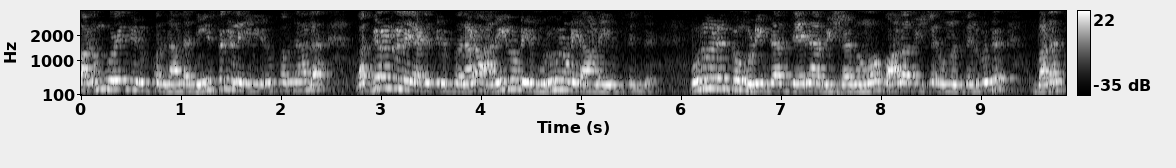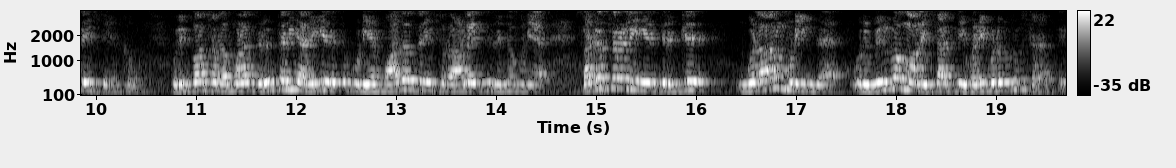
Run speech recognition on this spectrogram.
பலம் குறைந்து இருப்பதனால நீச நிலையில் இருப்பதனால வக்ர நிலை அடைந்திருப்பதனால அருகிலுடைய முருகனுடைய ஆலயம் சென்று முருகனுக்கு முடிந்தால் தேனாபிஷேகமோ பாலாபிஷேகமோ செல்வது பலத்தை சேர்க்கும். குறிப்பாக சொல்ல போனால் திருத்தணி அருகே இருக்கக்கூடிய பாதசனீஸ்வரர் ஆலயத்தில் இருக்கக்கூடிய சகசரலிங்கத்திற்கு உங்களால் முடிந்த ஒரு வில்வ மாலை சாத்தி வழிபடுவதும் சிறப்பு.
